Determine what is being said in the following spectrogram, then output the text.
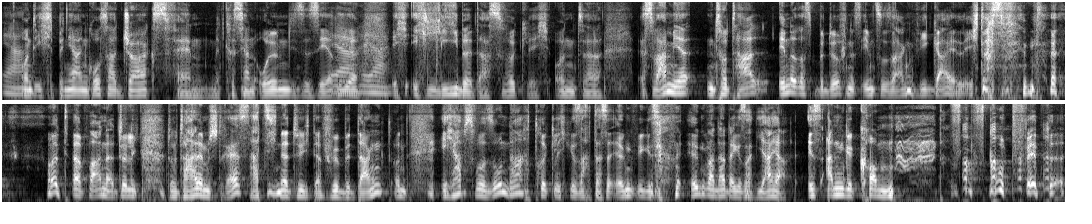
Ja. Und ich bin ja ein großer Jerks-Fan mit Christian Ulm, diese Serie. Ja, ja. Ich, ich liebe das wirklich. Und äh, es war mir ein total inneres Bedürfnis, ihm zu sagen, wie geil ich das finde. Und er war natürlich total im Stress, hat sich natürlich dafür bedankt. Und ich habe es wohl so nachdrücklich gesagt, dass er irgendwie gesagt, irgendwann hat er gesagt, ja, ja, ist angekommen, dass ich es gut finde.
